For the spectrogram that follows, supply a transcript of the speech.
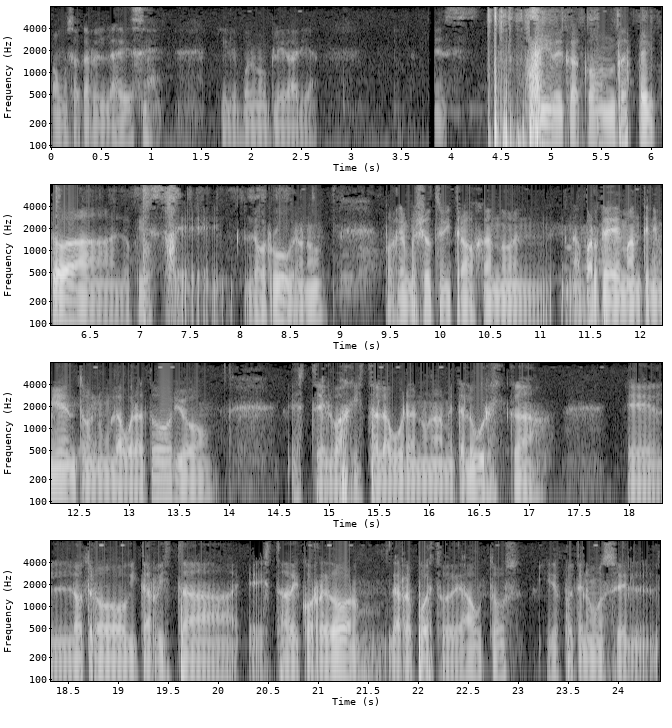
vamos a sacarle la S y le ponemos Plegaria. Sí, Beca, con respecto a lo que es eh, lo rubro, ¿no? Por ejemplo, yo estoy trabajando en la parte de mantenimiento en un laboratorio, este, el bajista labora en una metalúrgica, el otro guitarrista está de corredor, de repuesto de autos, y después tenemos el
